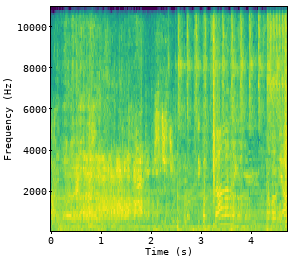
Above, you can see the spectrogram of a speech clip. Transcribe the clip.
Comme c'est comme ça, et ça va bien.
